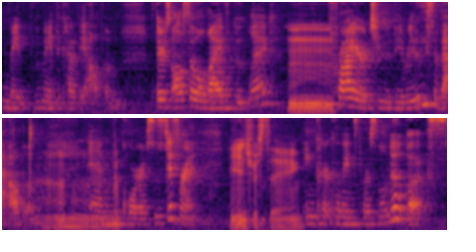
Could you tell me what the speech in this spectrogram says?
made made the cut of the album. There's also a live bootleg Mm. prior to the release of that album, and the Ah, chorus is different interesting. in Kurt Cobain's personal notebooks.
